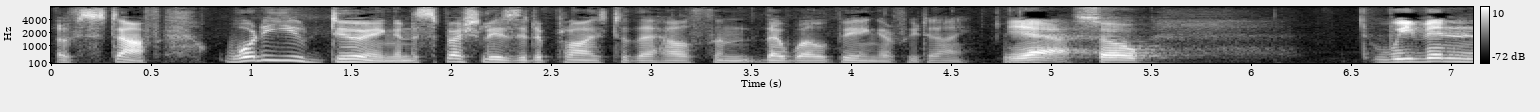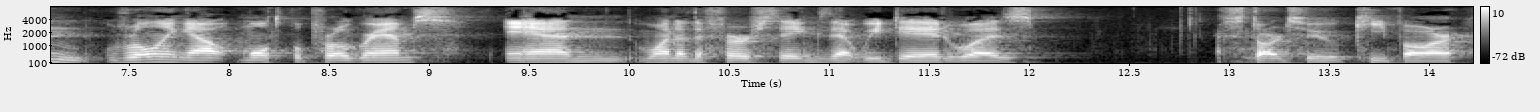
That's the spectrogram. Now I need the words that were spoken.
of staff. What are you doing, and especially as it applies to their health and their well being every day? Yeah, so we've been rolling out multiple programs, and one of the first things that we did was start to keep our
